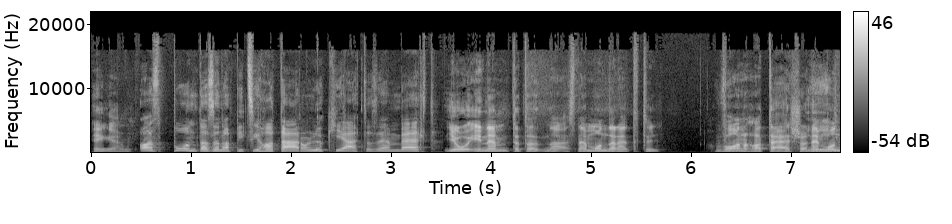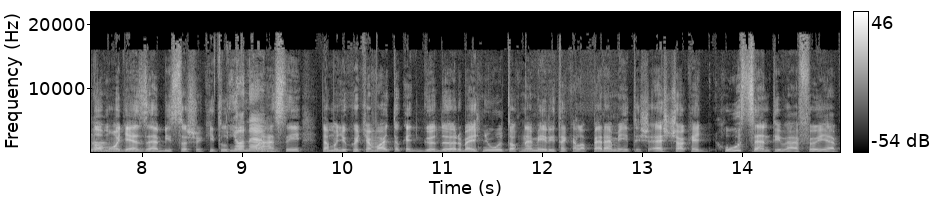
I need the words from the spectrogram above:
Igen. Az pont azon a pici határon löki át az embert. Jó, én nem, tehát a, na, ezt nem mondanám, tehát, hogy van hatása. Nem Így mondom, van. hogy ezzel biztos, hogy ki tudtok Ja, nem. mászni, de mondjuk, hogyha vagytok egy gödörbe, és nyúltok, nem éritek el a peremét, és ez csak egy 20 centivel följebb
